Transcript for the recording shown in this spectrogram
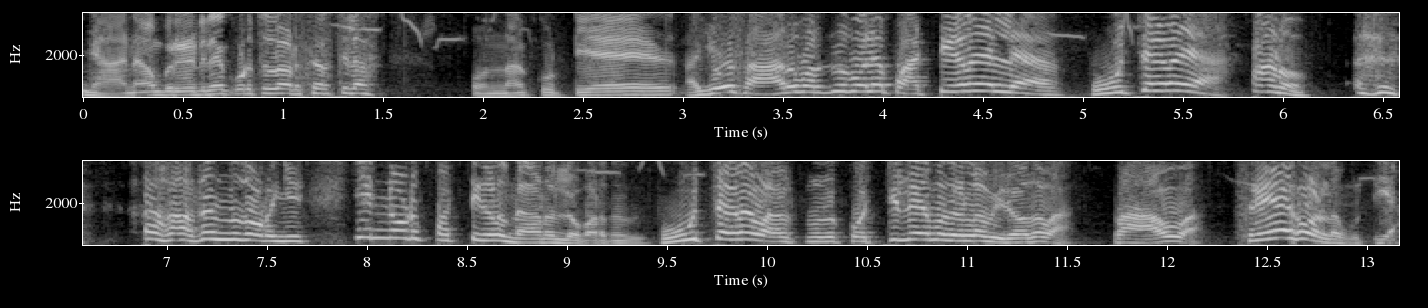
ഞാൻ ആ ബ്രീഡിനെ കുറിച്ചുള്ള റിസർച്ചിലാ ഒന്നാ കുട്ടിയെ അയ്യോ സാറ് പറഞ്ഞതുപോലെ പട്ടികളെയല്ല പൂച്ചകളെയാ. ആണോ? അതെന്ന് തുടങ്ങി. എന്നോട് പട്ടികൾ എന്നാണല്ലോ പറഞ്ഞത്? പൂച്ചകളെ വളർത്തുന്നത് കൊച്ചിലേ മുതലുള്ള വിനോദമാ പാവുക സ്നേഹമുള്ള കുട്ടിയാ.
